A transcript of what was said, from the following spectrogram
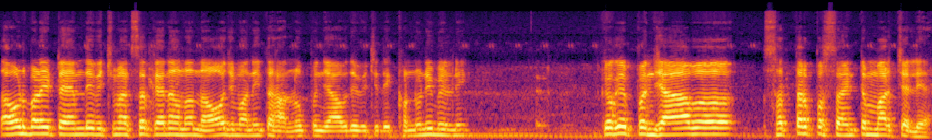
ਤਾਂ ਆਉਣ ਵਾਲੇ ਟਾਈਮ ਦੇ ਵਿੱਚ ਮੈਂ ਅਕਸਰ ਕਹਿੰਦਾ ਹੁੰਦਾ, ਨੌਜਵਾਨੀ ਤੁਹਾਨੂੰ ਪੰਜਾਬ ਦੇ ਵਿੱਚ ਦੇਖਣ ਨੂੰ ਨਹੀਂ ਮਿਲਣੀ। ਕਿਉਂਕਿ ਪੰਜਾਬ 70% ਮਰ ਚੱਲਿਆ,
